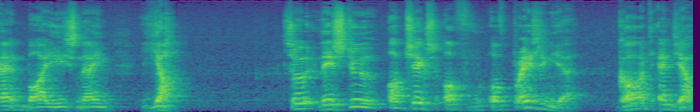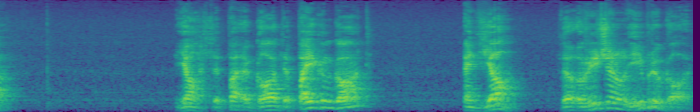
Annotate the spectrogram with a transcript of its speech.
and by his name Yah. So there's two objects of, of praising here, God and Yah. Yah, the uh, God, the pagan God, and Yah, the original Hebrew God.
